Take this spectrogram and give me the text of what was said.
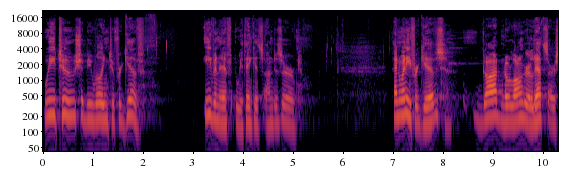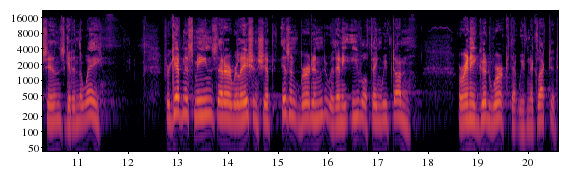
We too should be willing to forgive, even if we think it's undeserved. And when He forgives, God no longer lets our sins get in the way. Forgiveness means that our relationship isn't burdened with any evil thing we've done or any good work that we've neglected.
